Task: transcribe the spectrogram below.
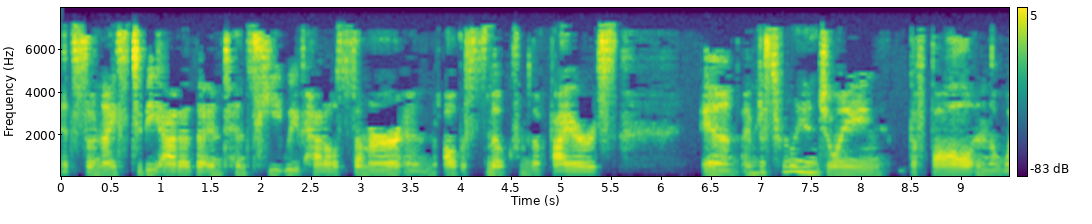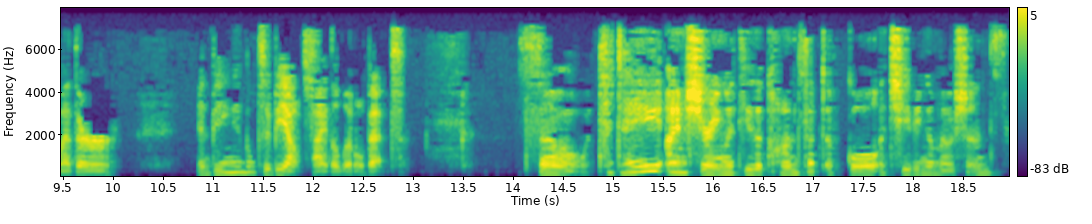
It's so nice to be out of the intense heat we've had all summer and all the smoke from the fires. And I'm just really enjoying the fall and the weather and being able to be outside a little bit. So, today I'm sharing with you the concept of goal achieving emotions.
